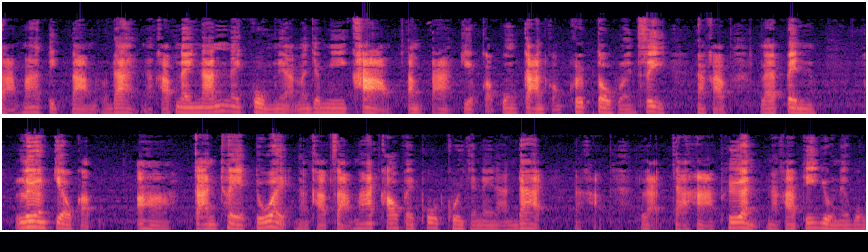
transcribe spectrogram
สามารถติดตามเราได้นะครับ ในนั้นในกลุ่มเนี่ยมันจะมีข่าวต่างๆ เกี่ยวกับวงการของคริปโตเคอเรนซีนะครับ และเป็นเรื่องเกี่ยวกับาการเทรดด้วยนะครับ สามารถเข้าไปพูดคุยกันในนั้นได้นะครับและจะหาเพื่อนนะครับที่อยู่ในวง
